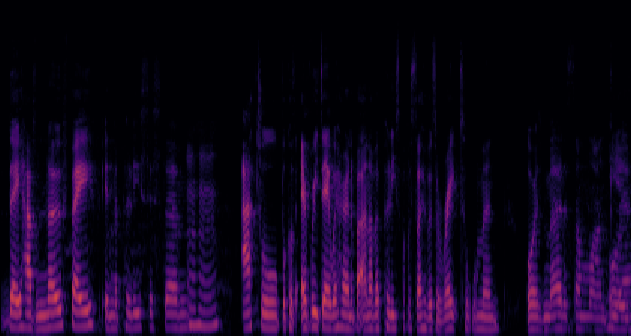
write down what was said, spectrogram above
they have no faith in the police system mm-hmm. At all. Because every day we're hearing about another police officer who has raped a woman or has murdered someone or yeah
